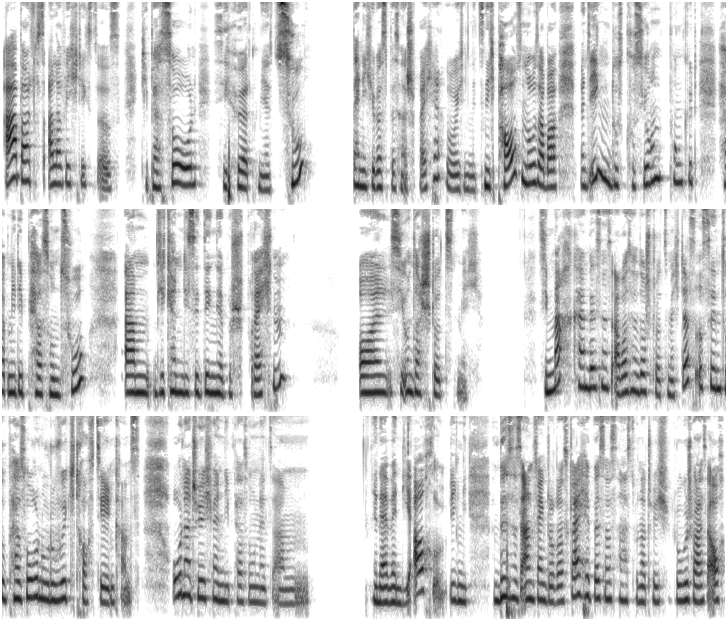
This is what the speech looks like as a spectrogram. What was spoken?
aber das Allerwichtigste ist, die Person, sie hört mir zu, wenn ich über das Business spreche, so ich jetzt nicht pausenlos, aber wenn es irgendeine Diskussionspunkt gibt, hört mir die Person zu. Ähm, wir können diese Dinge besprechen und sie unterstützt mich. Sie macht kein Business, aber sie unterstützt mich. Das sind so Personen, wo du wirklich drauf zählen kannst. Und natürlich, wenn die Person jetzt ähm, wenn die auch irgendwie ein Business anfängt oder das gleiche Business, dann hast du natürlich logischerweise auch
